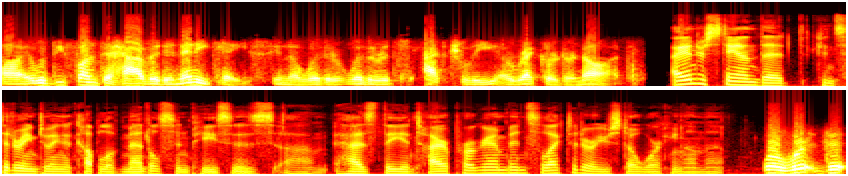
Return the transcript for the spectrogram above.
uh, it would be fun to have it in any case, you know, whether whether it's actually a record or not. I understand that considering doing a couple of Mendelssohn pieces, um, has the entire program been selected, or are you still working on that? Well, we're, the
